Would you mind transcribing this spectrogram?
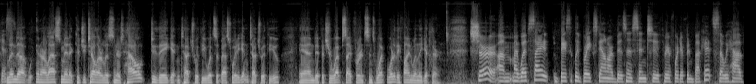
Yes. Linda, in our last minute, could you tell our listeners how do they get in touch with you? What's the best way to get in touch with you? And if it's your website, for instance, what what do they find when they get there? Sure. Um, my website basically breaks down our business into three or four different buckets. So we have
